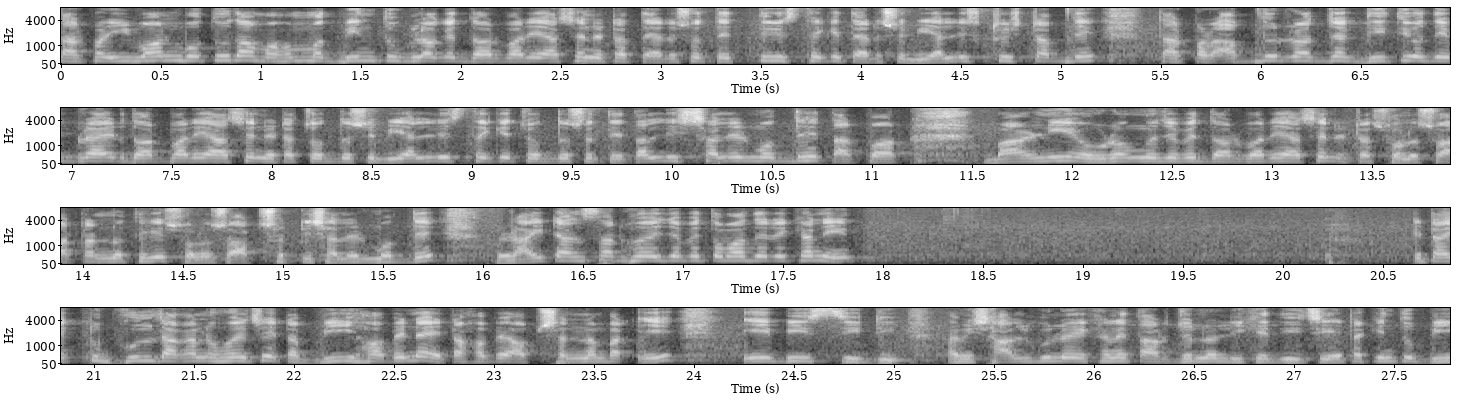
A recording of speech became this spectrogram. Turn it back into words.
তারপর ইওয়ান বতুদা মোহাম্মদ বিন তুগলকের দরবারে আসেন। এটা তেরোশো তেত্রিশ থেকে তেরোশো বিয়াল্লিশ খ্রিস্টাব্দে। তারপর আব্দুর রাজ্জাক দ্বিতীয় দেবরায়ের দরবারে আসেন। এটা চোদ্দোশো বিয়াল্লিশ থেকে চোদ্দোশো তেতাল্লিশ সালের মধ্যে। তারপর বার্নিয়ে ঔরঙ্গজেবের দরবারে আসেন। এটা ষোলোশো আটান্ন থেকে ষোলোশো আটষট্টি সালের মধ্যে। রাইট আনসার হয়ে যাবে তোমাদের এখানে। এটা একটু ভুল দাগানো হয়েছে, এটা বি হবে না, এটা হবে option number A A B C D আমি সালগুলো এখানে তার জন্য লিখে দিয়েছি, এটা কিন্তু বি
